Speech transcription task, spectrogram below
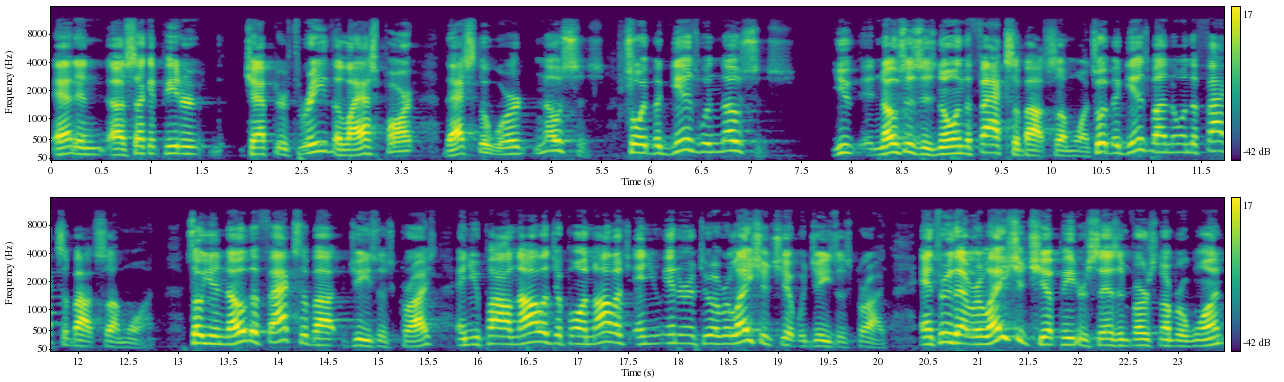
at in uh, 2 Peter chapter 3, the last part, that's the word gnosis. So it begins with gnosis. You, gnosis is knowing the facts about someone. So it begins by knowing the facts about someone. So you know the facts about Jesus Christ, and you pile knowledge upon knowledge, and you enter into a relationship with Jesus Christ. And through that relationship, Peter says in verse number one,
